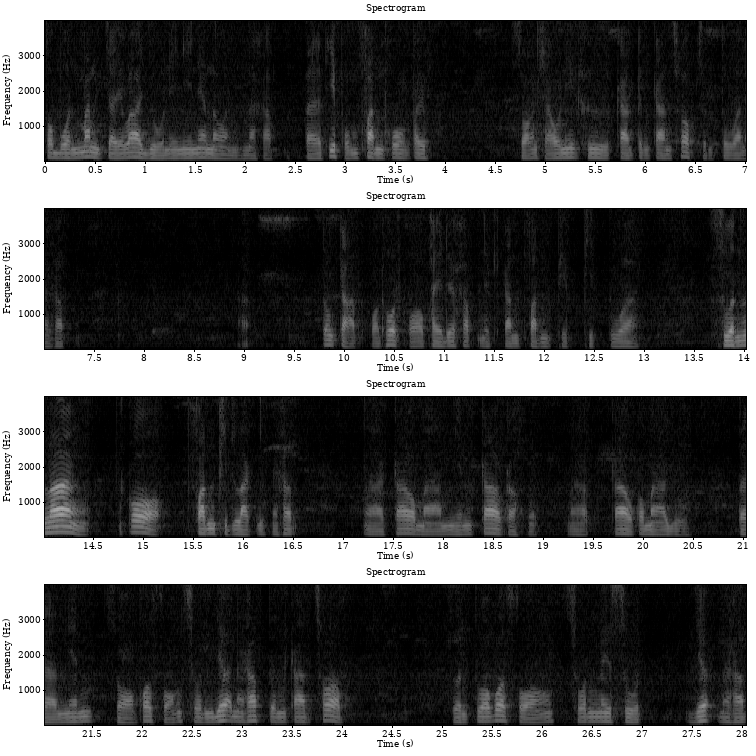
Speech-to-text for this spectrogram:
ตัวบนมั่นใจว่าอยู่ในนี้แน่นอนนะครับ แต่ที่ผมฟันธงไปสองแถวนี้คือการเป็นการชอบส่วนตัวนะครับ ต้องกราบขอโทษขออภัยด้วยครับ ในการฟันผิดผิดตัว ส่วนล่างก็ฟันผิดหลักอีกนะครับเก้ามาเน้นเก้ากับหกนะครับเก้าก็มาอยู่ แต่เน้นสองเพราะสองชนเยอะนะครับ เป็นการชอบ ส่วนตัวเพราสองชนในสูตรเยอะนะครับ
